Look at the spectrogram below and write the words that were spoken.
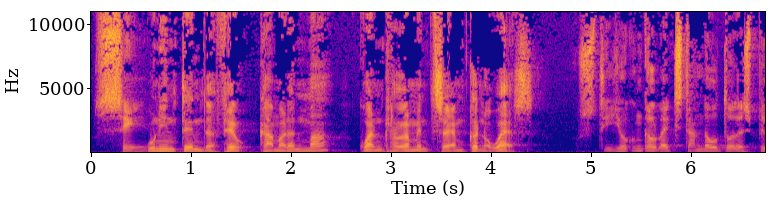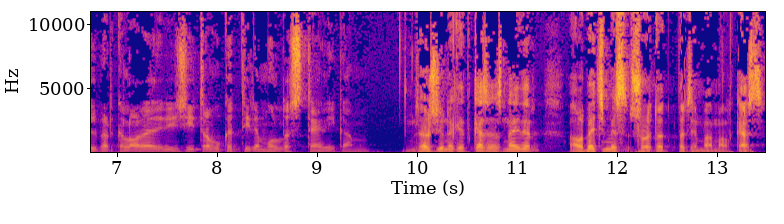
Sí. Un intent de fer càmera en mà quan realment sabem que no ho és. Hosti, jo com que el veig tant d'autor de Spielberg a l'hora de dirigir, trobo que tira molt d'estèdica. Saps? Jo en aquest cas a Snyder el veig més, sobretot per exemple amb el cas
